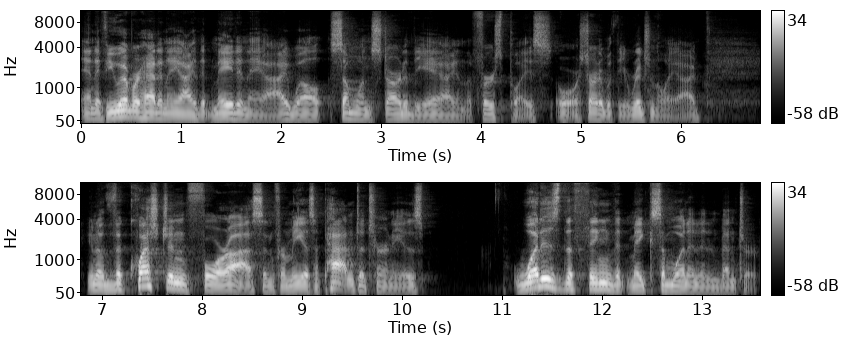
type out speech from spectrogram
And if you ever had an AI that made an AI, well, someone started the AI in the first place or started with the original AI. You know, the question for us and for me as a patent attorney is what is the thing that makes someone an inventor?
